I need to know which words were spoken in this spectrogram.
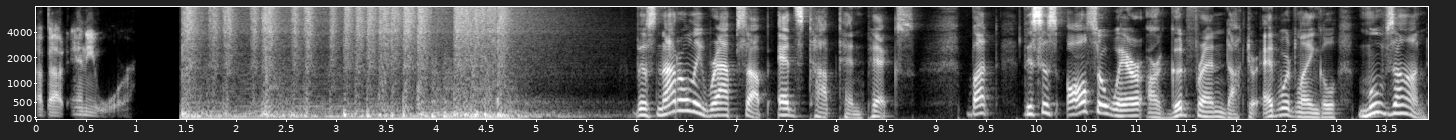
about any war. This not only wraps up Ed's top 10 picks, but this is also where our good friend Dr. Edward Lengel moves on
